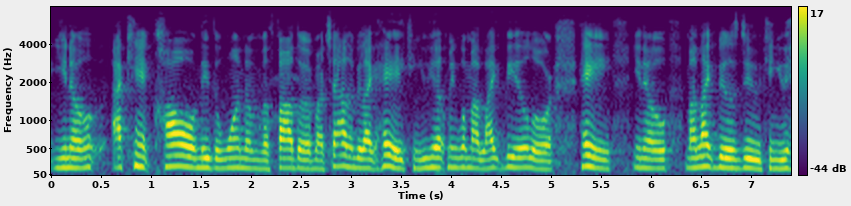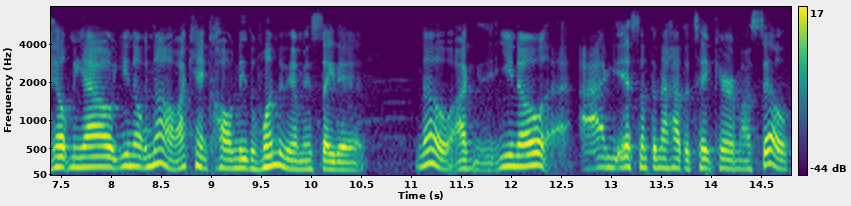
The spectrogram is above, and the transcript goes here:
you know, I can't call neither one of them my father or my child and be like, hey, can you help me with my light bill? Or, hey, you know, my light bill is due. Can you help me out? You know, no, I can't call neither one of them and say that no i you know i guess something i have to take care of myself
